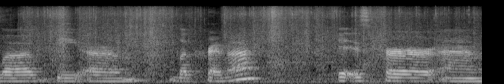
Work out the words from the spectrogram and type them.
love the um, La Crema. It is her um,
